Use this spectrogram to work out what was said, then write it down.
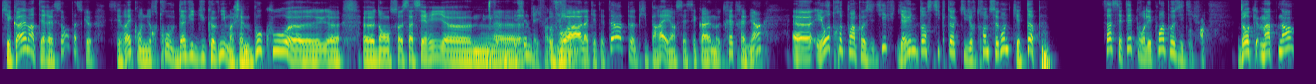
qui est quand même intéressant parce que c'est vrai qu'on y retrouve David Duchovny. Moi, j'aime beaucoup euh, euh, euh, dans sa, série. euh, voilà, qui était top. Puis pareil, hein, c'est quand même très très bien. Et autre point positif, il y a une danse TikTok qui dure 30 secondes qui est top. Ça, c'était pour les points positifs. Donc maintenant,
